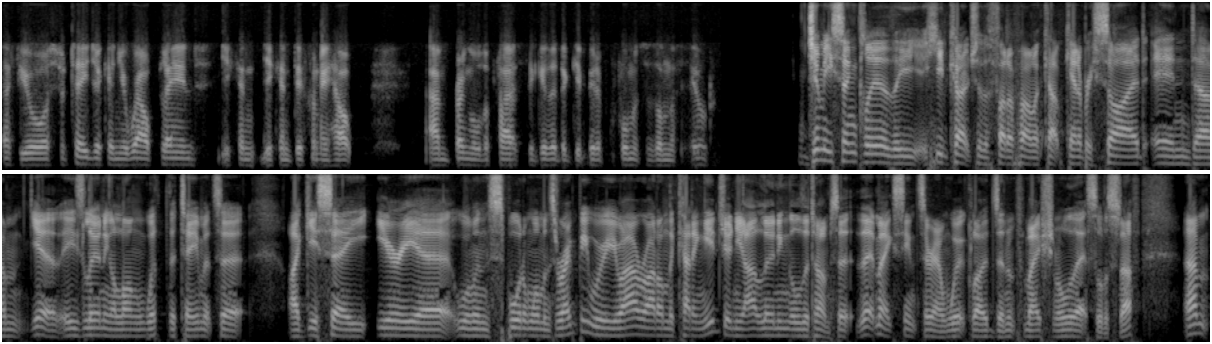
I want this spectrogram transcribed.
if you're strategic and you're well planned, you can you can definitely help um, bring all the players together to get better performances on the field. Jimmy Sinclair, the head coach of the Farah Palmer Cup Canterbury side, and um, yeah, he's learning along with the team. It's a, I guess, a area women's sport and women's rugby where you are right on the cutting edge and you are learning all the time. So that makes sense around workloads and information, all that sort of stuff. Um,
